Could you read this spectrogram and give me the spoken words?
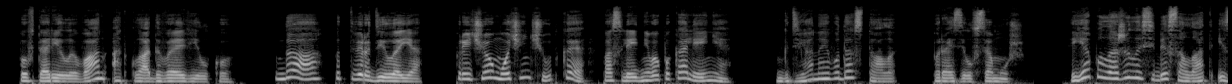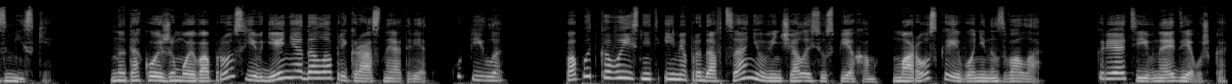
— повторил Иван, откладывая вилку. «Да», — подтвердила я, причем очень чуткое, последнего поколения. «Где она его достала?» — поразился муж. Я положила себе салат из миски. На такой же мой вопрос Евгения дала прекрасный ответ. Купила. Попытка выяснить имя продавца не увенчалась успехом. Морозко его не назвала. «Креативная девушка»,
